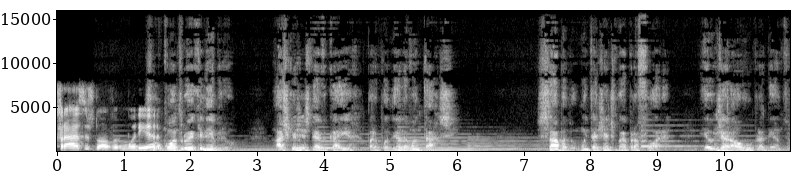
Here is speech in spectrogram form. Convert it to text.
frases do Álvaro Moreira. Contra o equilíbrio. Acho que a gente deve cair para poder levantar-se. Sábado, muita gente vai para fora. Eu, em geral, vou para dentro.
